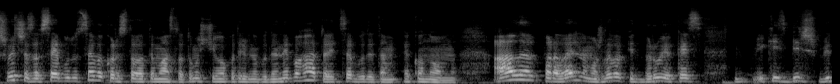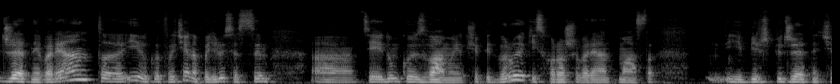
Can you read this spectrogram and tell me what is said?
швидше за все я буду це використовувати масло, тому що його потрібно буде небагато і це буде там економно. Але паралельно, можливо, підберу якийсь, якийсь більш бюджетний варіант е, і, звичайно, поділюся з цим е, цією думкою з вами. Якщо підберу якийсь хороший варіант масла. І більш бюджетне, ніж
